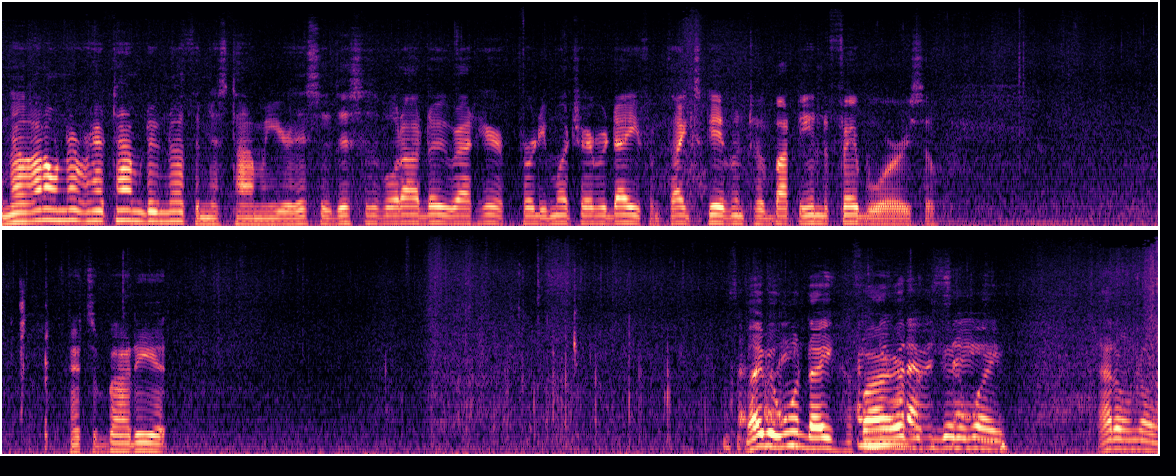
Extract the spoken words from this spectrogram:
No, I don't never have time to do nothing this time of year. This is this is what I do right here, pretty much every day from Thanksgiving to about the end of February. So that's about it. Maybe funny? one day if I I, ever can was get away. I don't know.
